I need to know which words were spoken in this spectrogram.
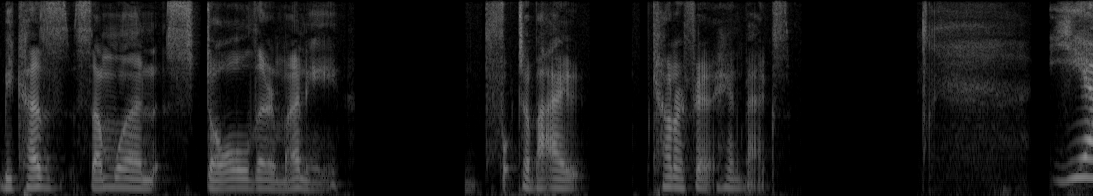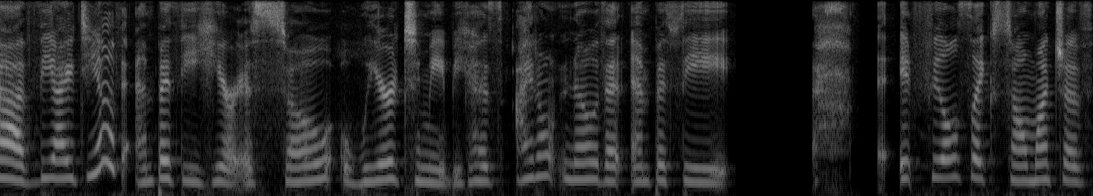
because someone stole their money for, to buy counterfeit handbags Yeah, the idea of empathy here is so weird to me because I don't know that empathy it feels like so much of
